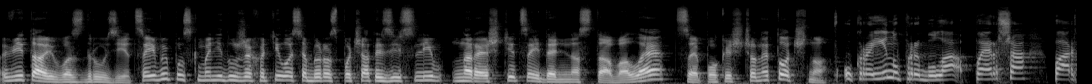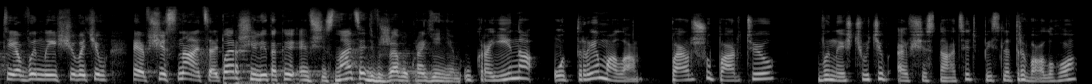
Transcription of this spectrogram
Вітаю вас, друзі! Цей випуск мені дуже хотілося би розпочати зі слів нарешті цей день настав, але це поки що не точно. В Україну прибула перша партія винищувачів F-16. Перші літаки F-16 вже в Україні. Україна отримала першу партію винищувачів F-16 після тривалого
